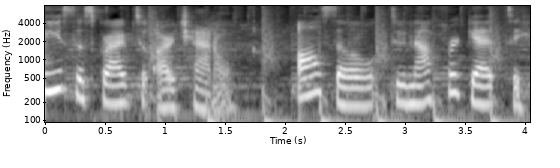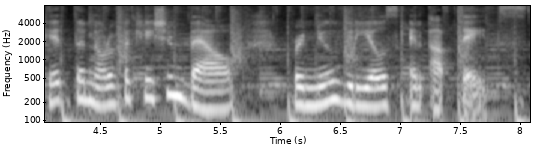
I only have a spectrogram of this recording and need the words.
Please subscribe to our channel. Also, do not forget to hit the notification bell for new videos and updates.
